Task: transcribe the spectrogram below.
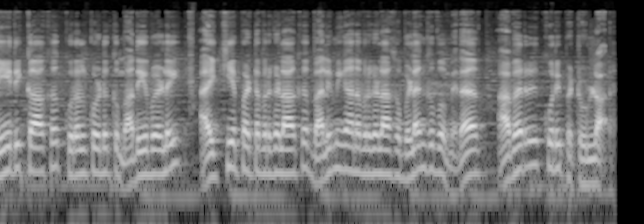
நீதிக்காக குரல் கொடுக்கும் அதேவேளை ஐக்கியப்பட்டவர்களாக வலிமையானவர்களாக விளங்குவோம் என அவர் குறிப்பிட்டுள்ளார்.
